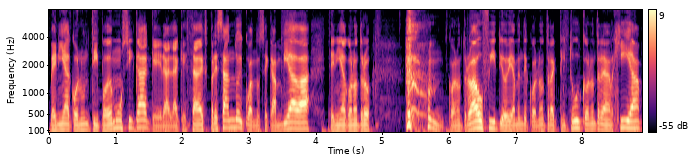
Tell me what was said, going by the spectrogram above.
venía con un tipo de música que era la que estaba expresando y cuando se cambiaba tenía con otro, con otro outfit y obviamente con otra actitud, con otra energía.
